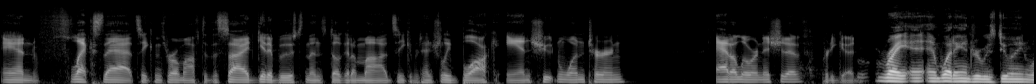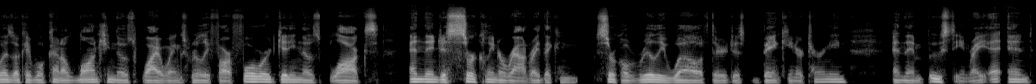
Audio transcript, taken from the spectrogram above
and flex that so you can throw them off to the side, get a boost, and then still get a mod so you can potentially block and shoot in one turn at a lower initiative. Pretty good. Right. And, and what Andrew was doing was okay, well, kind of launching those Y Wings really far forward, getting those blocks, and then just circling around, right? They can circle really well if they're just banking or turning and then boosting, right? And, and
